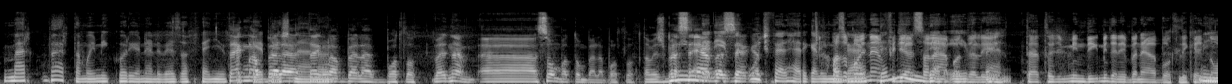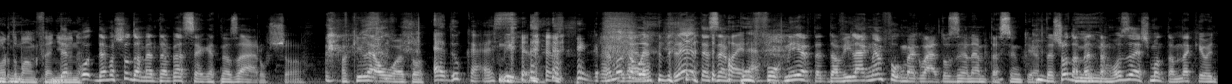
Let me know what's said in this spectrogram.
Már vártam, hogy mikor jön elő ez a fenyőfa Tegnap bele, tegnap bele botlott, vagy nem, uh, szombaton bele botlottam, és besz, minden évben úgy felhergeli magát, Az a baj, nem figyelsz a lábad elé. Tehát, hogy mindig, minden évben elbotlik egy Mindig. Nordman fenyőn. de, de most oda mentem beszélgetni az árussal, aki leoltott. Edukálsz. Igen. Nem mondom, hogy lehet ezen puffogni, érted, de a világ nem fog megváltozni, ha nem teszünk érte. És oda mentem hozzá, és mondtam neki, hogy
